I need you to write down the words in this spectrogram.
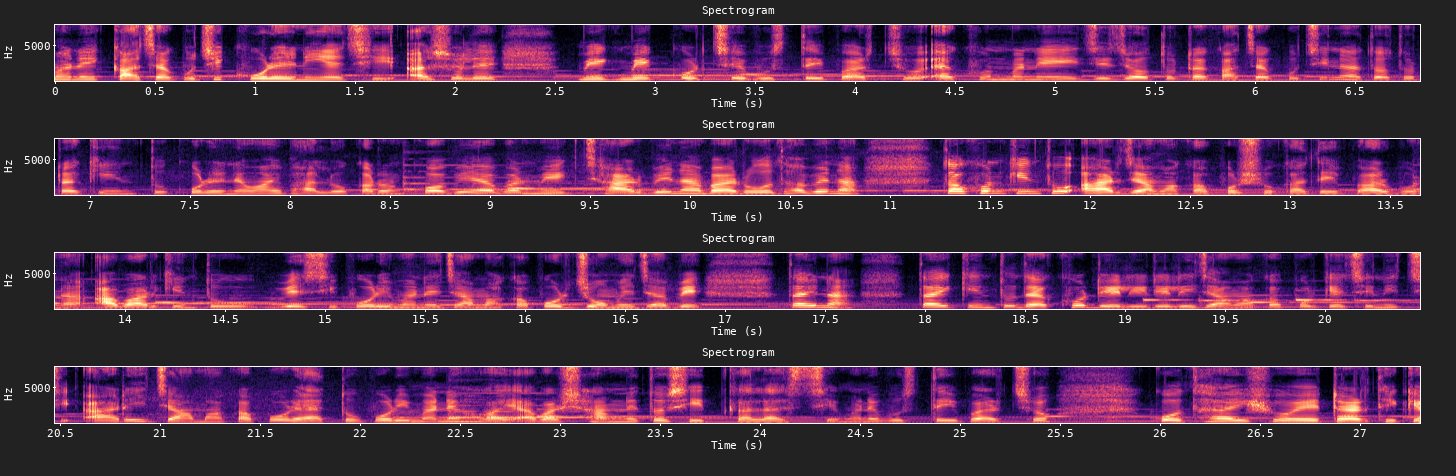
মানে কাচাকুচি করে নিয়েছি। আসলে মেঘমেঘ করছে, বুঝতেই পারছ। এখন মানে এই যে যতটা কাচাকুচি না, ততটা কিন্তু করে নেওয়াই ভালো। কারণ কবে আবার মেঘ ছাড়বে না বা রোদ হবে না, তখন কিন্তু আর জামা কাপড় শুকাতে পারব না। আবার কিন্তু বেশি পরিমাণে জামা কাপড় জমে যাবে, তাই না? তাই কিন্তু দেখো, ডেলি ডেলি জামা কাপড় কেচে নিচ্ছি। আর এই জামা কাপড় এত পরিমাণে হয়, আবার সামনে তো শীতকাল আসছে মানে বুঝতেই পারছ? কোথায় সোয়েটার থেকে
